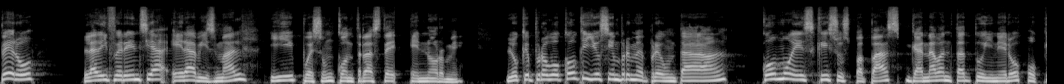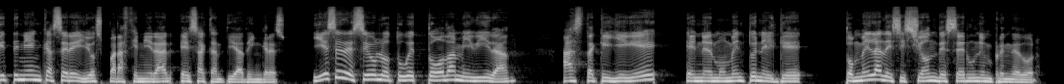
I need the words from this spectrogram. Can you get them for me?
Pero la diferencia era abismal y pues un contraste enorme. Lo que provocó que yo siempre me preguntara cómo es que sus papás ganaban tanto dinero o qué tenían que hacer ellos para generar esa cantidad de ingreso. Y ese deseo lo tuve toda mi vida hasta que llegué en el momento en el que tomé la decisión de ser un emprendedor.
